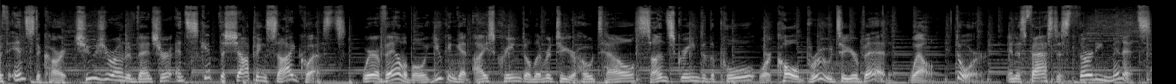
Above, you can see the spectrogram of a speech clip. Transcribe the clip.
With Instacart, choose your own adventure and skip the shopping side quests. Where available, you can get ice cream delivered to your hotel, sunscreen to the pool, or cold brew to your bed. Well, door, in as fast as 30 minutes.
